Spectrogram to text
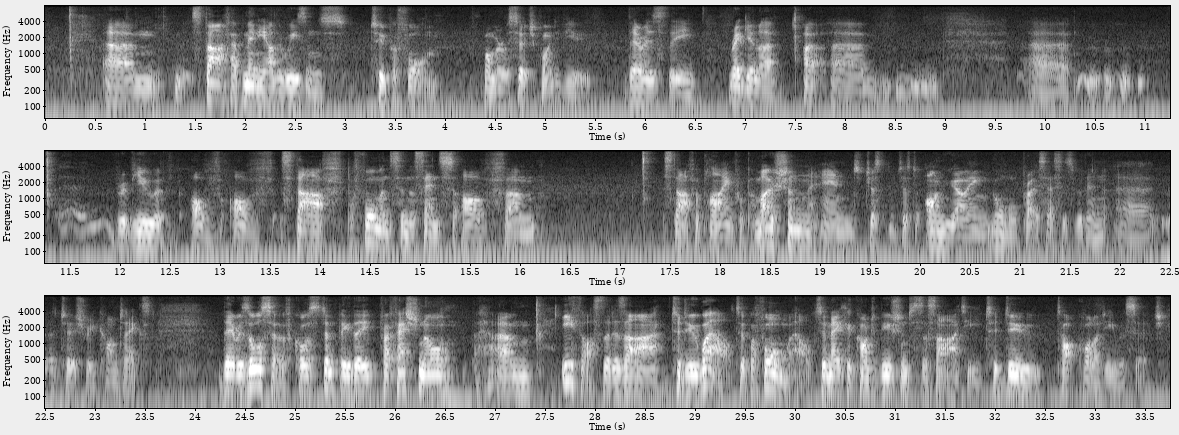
Um, staff have many other reasons to perform from a research point of view. There is the regular uh, um, uh, review of, of, of, staff performance in the sense of um, staff applying for promotion and just, just ongoing normal processes within uh, a tertiary context. There is also, of course, simply the professional um, ethos, the desire to do well, to perform well, to make a contribution to society, to do top quality research.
